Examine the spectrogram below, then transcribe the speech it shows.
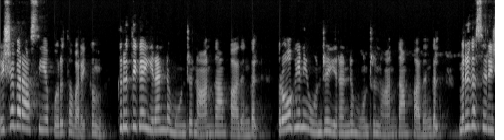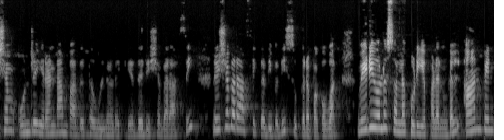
ரிஷபராசியை பொறுத்த வரைக்கும் கிருத்திகை இரண்டு மூன்று நான்காம் பாதங்கள் ரோகிணி ஒன்று இரண்டு மூன்று நான்காம் பாதங்கள் மிருகசிரிஷம் ஒன்று இரண்டாம் பாதத்தை உள்ளடக்கியது ரிஷபராசி. ரிஷபராசிக்கு அதிபதி சுக்கர பகவான். வீடியோவில் சொல்லக்கூடிய பலன்கள் ஆண் பெண்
